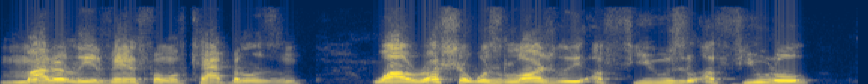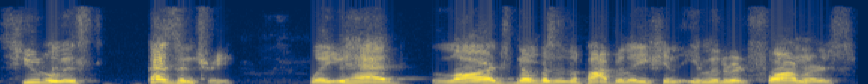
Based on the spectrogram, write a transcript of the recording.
moderately advanced form of capitalism, while Russia was largely a, feudal, a feudal, feudalist peasantry, where you had large numbers of the population illiterate farmers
